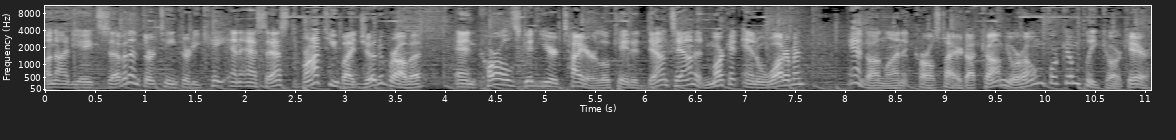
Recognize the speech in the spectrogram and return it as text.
on 98.7 and 1330 KNSS. Brought to you by Joe DeBrava and Carl's Goodyear Tire, located downtown at Market and Waterman, and online at carlstire.com, your home for complete car care.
